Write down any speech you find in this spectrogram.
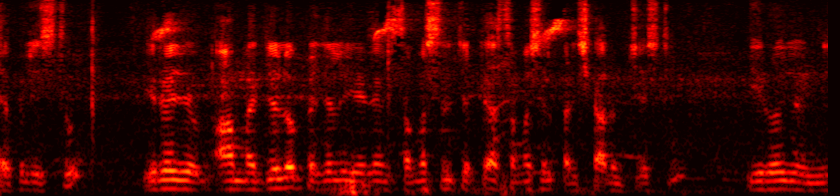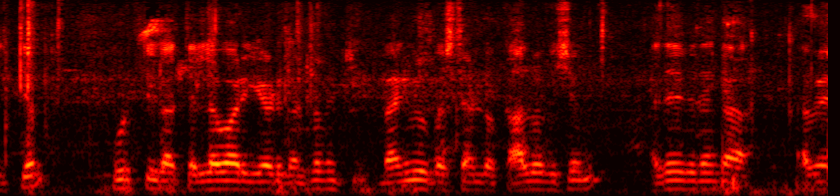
చెప్పలిస్తూ ఈరోజు ఆ మధ్యలో ప్రజలు ఏదైనా సమస్యలు చెప్తే ఆ సమస్యలు పరిష్కారం చేస్తూ ఈరోజు నిత్యం పూర్తిగా తెల్లవారి ఏడు గంటల నుంచి బెంగళూరు బస్ స్టాండ్లో కాలువ విషయం అదేవిధంగా అవే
